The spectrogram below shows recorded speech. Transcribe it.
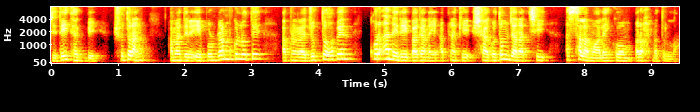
যেতেই থাকবে। সুতরাং আমাদের এই প্রোগ্রামগুলোতে আপনারা যুক্ত হবেন। কোরআনের এই বাগানে আপনাকে স্বাগতম জানাচ্ছি। আসসালামু আলাইকুম রহমতুল্লাহ।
